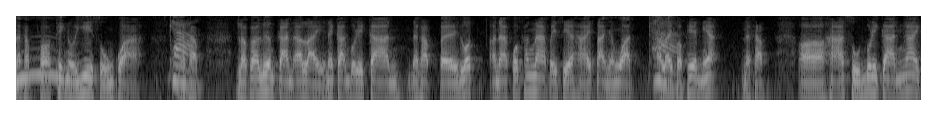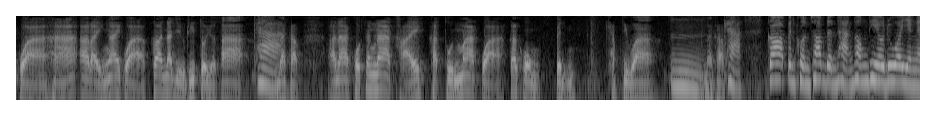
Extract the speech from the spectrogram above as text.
นะครับ เพราะเทคโนโลยีสูงกว่าค่ะ นะครับ แล้วก็เรื่องการอะไหล่ในการบริการนะครับ ไปลดอนาคตข้างหน้าไปเสียหายต่างจังหวัดค่ะ อะไรประเภทเนี้ย นะครับเอ่อหาศูนย์บริการง่ายกว่า หาอะไรง่ายกว่า ก็น่าจะอยู่ที่โตโยต้าค่ะนะครับอนาคตข้างหน้าขายขาดทุนมากกว่าก็คงเป็น แคปติว่าอืมนะครับค่ะ ก็เป็นคนชอบเดินทางท่องเที่ยวด้วยยังไง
